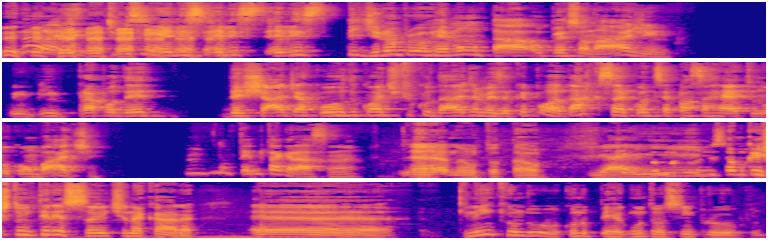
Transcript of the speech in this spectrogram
Não, é, tipo assim, eles, eles, eles pediram pra eu remontar o personagem para poder deixar de acordo com a dificuldade da mesa. Porque, pô, Dark Sun, quando você passa reto no combate, não tem muita graça, né? É, não, total. E aí... Isso é uma questão interessante, né, cara? É... Que nem quando, quando perguntam assim pro, pro,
